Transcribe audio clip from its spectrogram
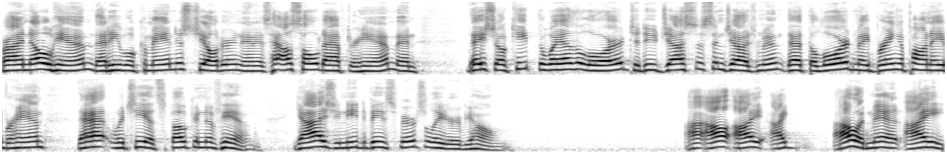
For I know him that he will command his children and his household after him, and they shall keep the way of the Lord to do justice and judgment, that the Lord may bring upon Abraham that which he hath spoken of him. Guys, you need to be the spiritual leader of your home. I, I, I, I'll admit, I,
